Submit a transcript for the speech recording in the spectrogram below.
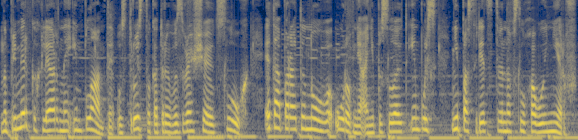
например, кохлеарные импланты, устройства, которые возвращают слух. Это аппараты нового уровня, они посылают импульс непосредственно в слуховой нерв.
